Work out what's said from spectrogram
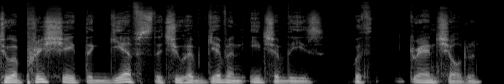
to appreciate the gifts that you have given each of these with grandchildren,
